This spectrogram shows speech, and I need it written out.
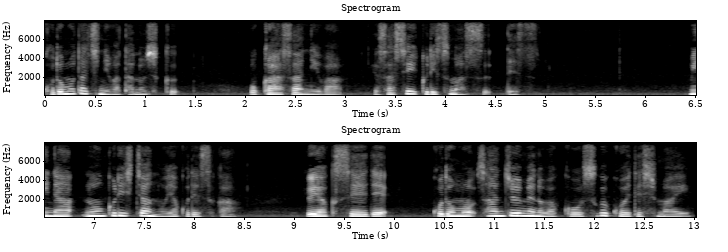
子供たちには楽しくお母さんには優しいクリスマスです。皆ノンクリスチャンの親子ですが予約制で子供30名の枠をすぐ超えてしまい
